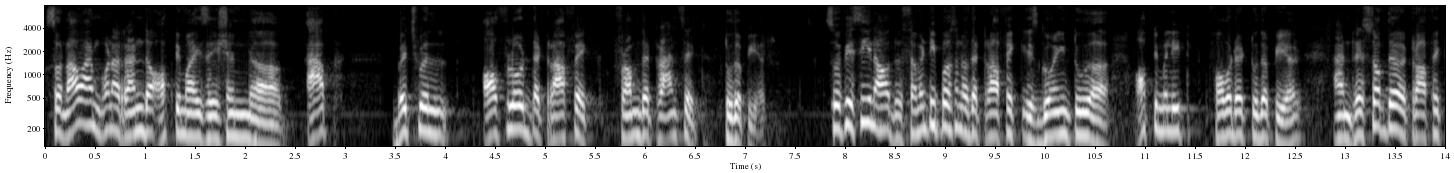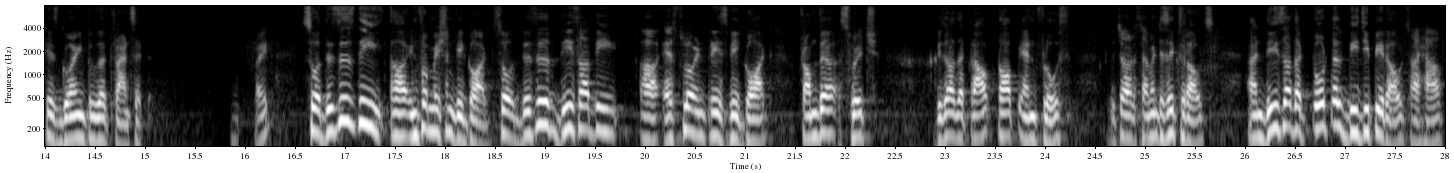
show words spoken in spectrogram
So now I'm going to run the optimization uh, app, which will offload the traffic from the transit to the peer. So if you see now, the 70% of the traffic is going to uh, optimally forwarded to the peer, and rest of the traffic is going to the transit. Right. So this is the uh, information we got. So this is these are the uh, S flow entries we got from the switch. These are the top, top N flows, which are 76 routes, and these are the total BGP routes. I have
